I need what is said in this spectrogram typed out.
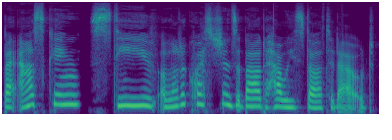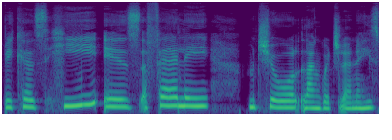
by asking Steve a lot of questions about how he started out because he is a fairly mature language learner. He's,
